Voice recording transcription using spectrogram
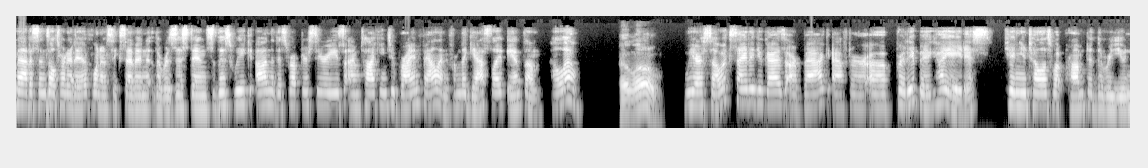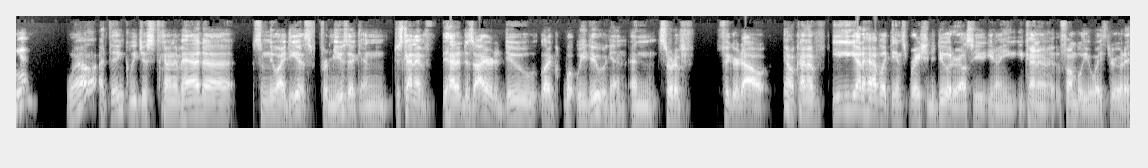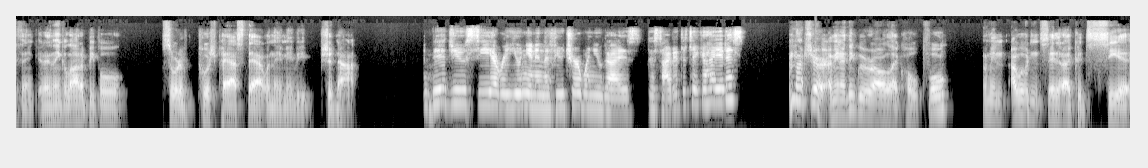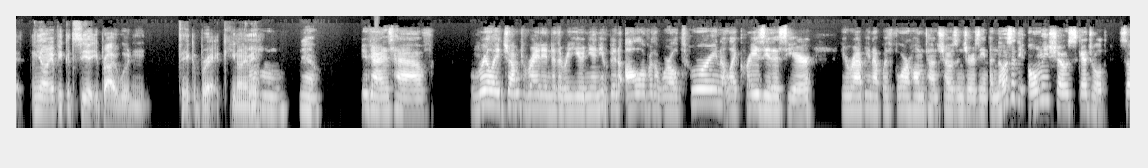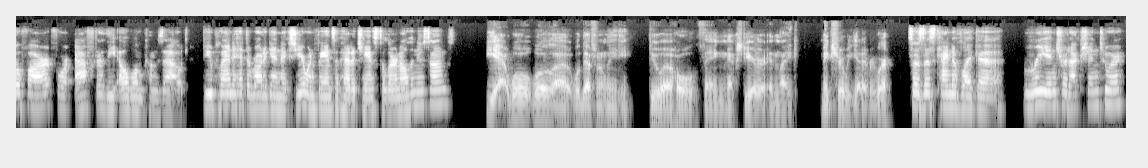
Madison's Alternative 1067 The Resistance. This week on the Disruptor series, I'm talking to Brian Fallon from the Gaslight Anthem. Hello. Hello. We are so excited you guys are back after a pretty big hiatus. Can you tell us what prompted the reunion? Well, I think we just kind of had uh, some new ideas for music and just kind of had a desire to do like what we do again and sort of figured out you know, kind of you, you got to have like the inspiration to do it, or else you you know you, you kind of fumble your way through it. I think, and I think a lot of people sort of push past that when they maybe should not. Did you see a reunion in the future when you guys decided to take a hiatus? I'm not sure. I mean, I think we were all like hopeful. I mean, I wouldn't say that I could see it. You know, if you could see it, you probably wouldn't take a break. You know what I mean? Mm-hmm. Yeah. You guys have really jumped right into the reunion. You've been all over the world touring like crazy this year. You're wrapping up with four hometown shows in Jersey, and those are the only shows scheduled so far for after the album comes out. Do you plan to hit the road again next year when fans have had a chance to learn all the new songs? Yeah, we'll we'll uh, we'll definitely do a whole thing next year and like make sure we get everywhere. So is this kind of like a reintroduction tour?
